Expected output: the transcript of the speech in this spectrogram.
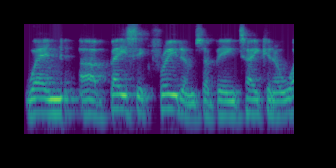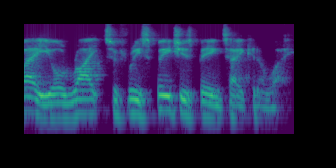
When uh, basic freedoms are being taken away, your right to free speech is being taken away.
